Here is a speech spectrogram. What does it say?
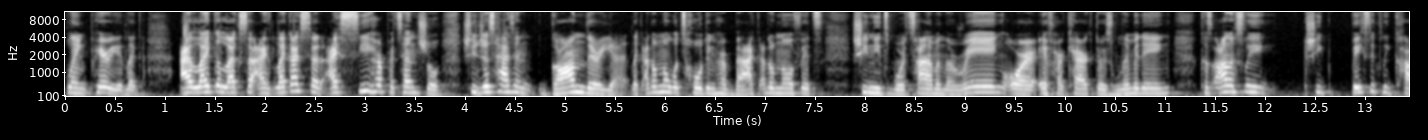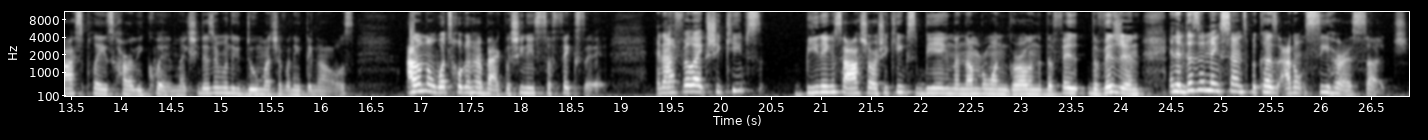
blank period. Like I like Alexa. I like I said, I see her potential. She just hasn't gone there yet. Like I don't know what's holding her back. I don't know if it's she needs more time in the ring or if her character is limiting. Because honestly, she basically cosplays Harley Quinn. Like she doesn't really do much of anything else. I don't know what's holding her back, but she needs to fix it. And I feel like she keeps beating Sasha or she keeps being the number one girl in the divi- division, and it doesn't make sense because I don't see her as such.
